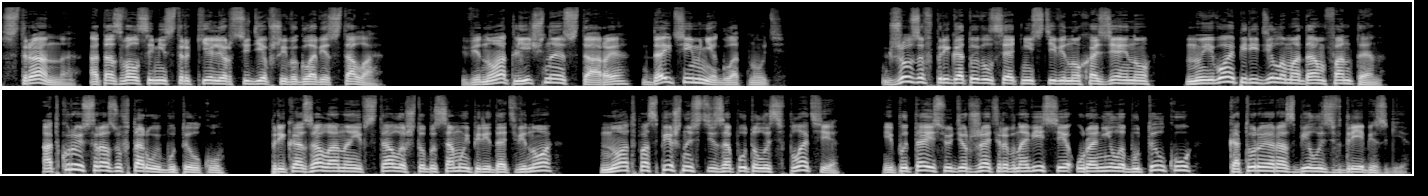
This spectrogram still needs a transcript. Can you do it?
«Странно», — отозвался мистер Келлер, сидевший во главе стола. «Вино отличное, старое, дайте и мне глотнуть». Джозеф приготовился отнести вино хозяину, но его опередила мадам Фонтен. «Открой сразу вторую бутылку», — приказала она и встала, чтобы самой передать вино, но от поспешности запуталась в платье и, пытаясь удержать равновесие, уронила бутылку, которая разбилась в дребезги.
